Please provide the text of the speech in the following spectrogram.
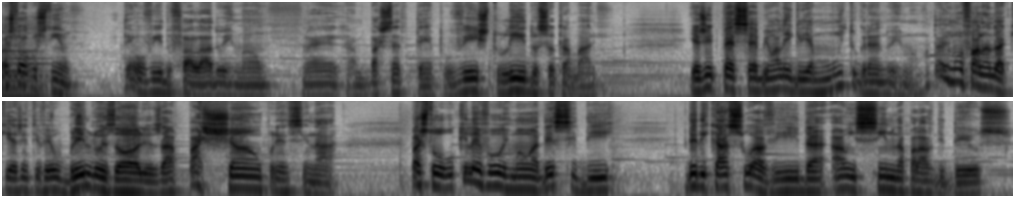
Pastor Agostinho, tenho ouvido falar do irmão né, há bastante tempo, visto, lido o seu trabalho. E a gente percebe uma alegria muito grande do irmão. Então, o irmão falando aqui, a gente vê o brilho nos olhos, a paixão por ensinar. Pastor, o que levou o irmão a decidir dedicar a sua vida ao ensino da palavra de Deus?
